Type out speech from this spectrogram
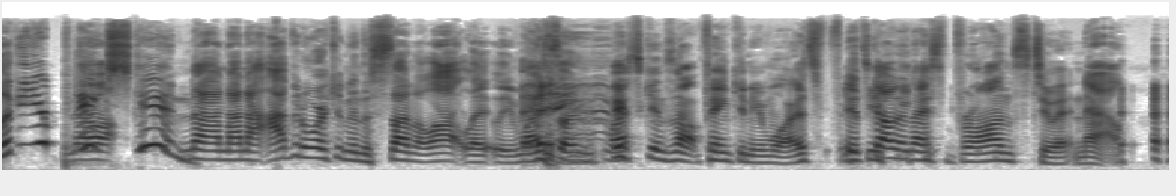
Look at your pink No, skin. Nah, nah, nah. I've been working in the sun a lot lately. My sun, my skin's not pink anymore. It's it's got a nice bronze to it now.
